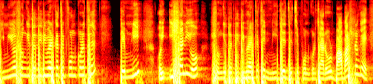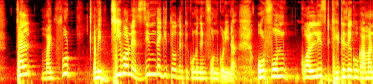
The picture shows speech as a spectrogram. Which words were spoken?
রিমিও সঙ্গীতা দিদিভাইয়ের কাছে ফোন করেছে, তেমনি ওই ঈশানীও সঙ্গীতা দিদিভাইয়ের কাছে নিজে যেচে ফোন করেছে। আর ওর বাবার সঙ্গে চাল মাই ফুড আমি জীবনে, জিন্দেগিতে ওদেরকে কোনো দিন ফোন করি না। ওর ফোন কল লিস্ট ঘেটে দেখুক আমার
